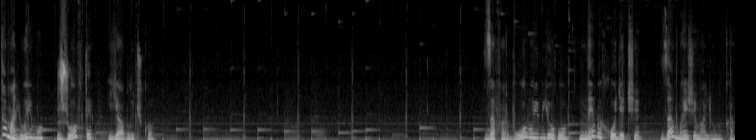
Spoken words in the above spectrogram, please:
та малюємо жовте яблучко. Зафарбовуємо його, не виходячи за межі малюнка.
